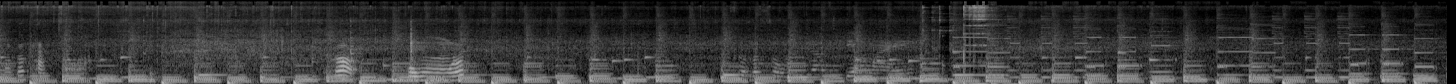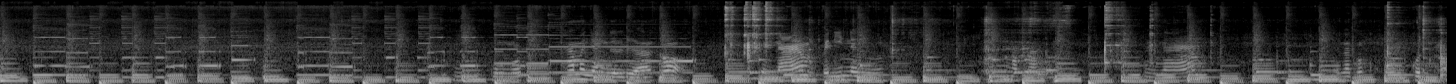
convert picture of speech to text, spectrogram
แล้วก็ผัดต่อก็ปรุงรสส่วนผสมที่เราเตรียมไว้ปรุงรสถ้ามันยังเหลือๆก็ใส่น้ำไปนิดนึง คนค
